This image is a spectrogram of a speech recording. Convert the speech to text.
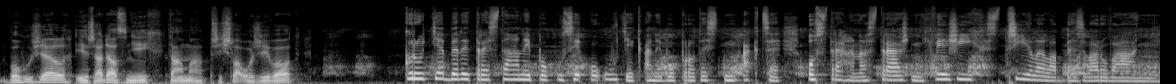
bohužel i řada z nich tam přišla o život. Krutě byly trestány pokusy o útěk anebo protestní akce. Ostraha na strážních věžích střílela bez varování.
